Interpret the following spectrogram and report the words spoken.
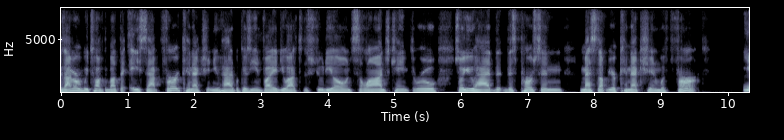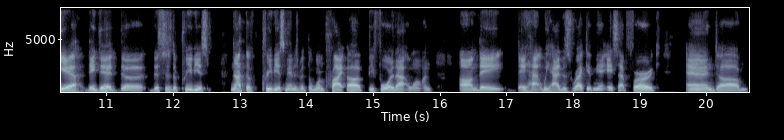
because I remember we talked about the A$AP Ferg connection you had because he invited you out to the studio and Solange came through. So you had th- this person messed up your connection with Ferg. Yeah, they did. The this is the previous, not the previous management, the one prior uh, before that one. Um, they they had we had this record, me and A$AP Ferg, and um,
